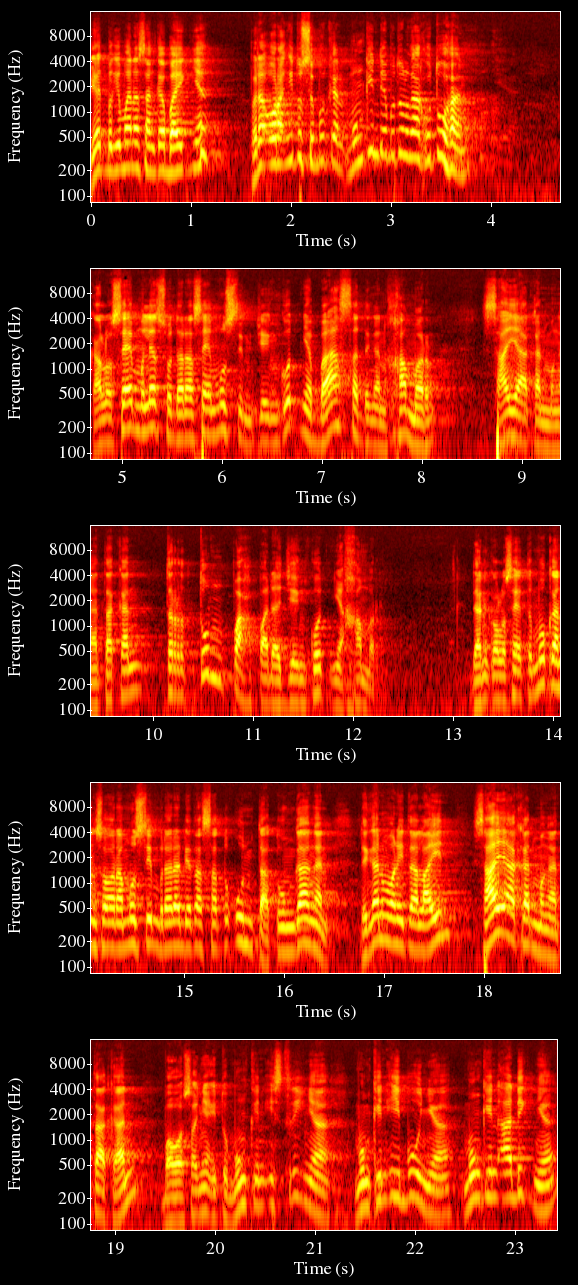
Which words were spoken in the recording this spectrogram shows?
Lihat bagaimana sangka baiknya. Pada orang itu sebutkan Mungkin dia betul ngaku Tuhan kalau saya melihat saudara saya muslim jenggotnya basah dengan khamar, saya akan mengatakan tertumpah pada jenggotnya khamr. Dan kalau saya temukan seorang muslim berada di atas satu unta, tunggangan dengan wanita lain, saya akan mengatakan bahwasanya itu mungkin istrinya, mungkin ibunya, mungkin adiknya.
